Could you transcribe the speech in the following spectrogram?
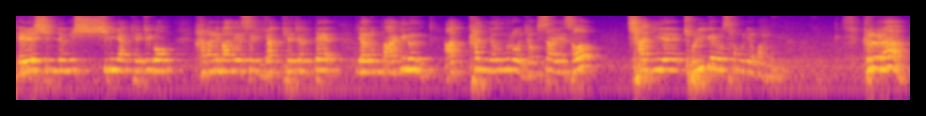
내 심령이 힘이 약해지고 하나님 안에서 약해질 때 여러분 마귀는 악한 영으로 역사해서 자기의 졸개로 삼으려고 합니다. 그러나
